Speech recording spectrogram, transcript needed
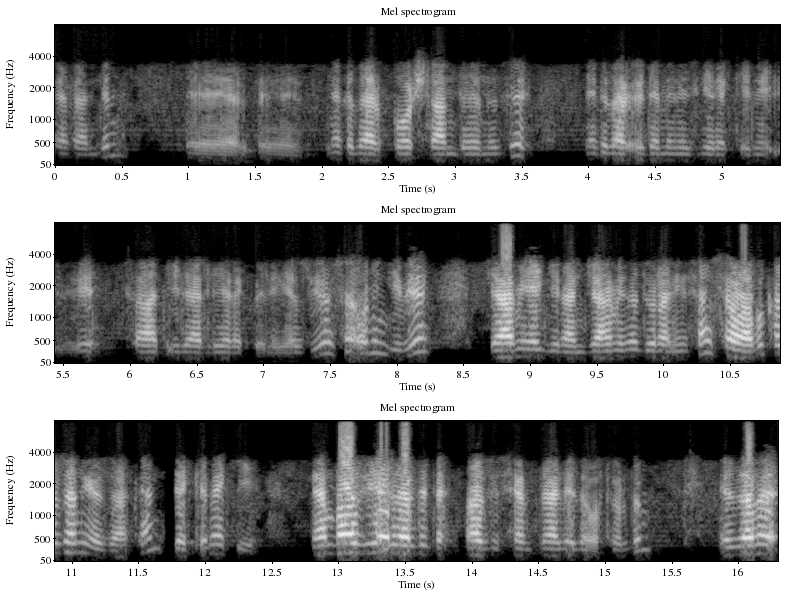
efendim e, e, ne kadar borçlandığınızı, ne kadar ödemeniz gerektiğini e, saat ilerleyerek böyle yazıyorsa onun gibi camiye giren, camide duran insan sevabı kazanıyor zaten. Beklemek iyi. Ben bazı yerlerde de, bazı semtlerde de oturdum. Ezanı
